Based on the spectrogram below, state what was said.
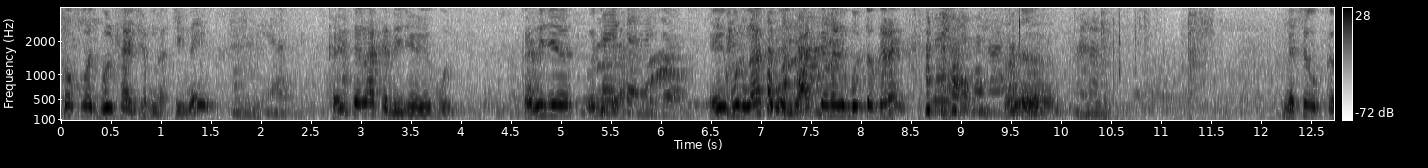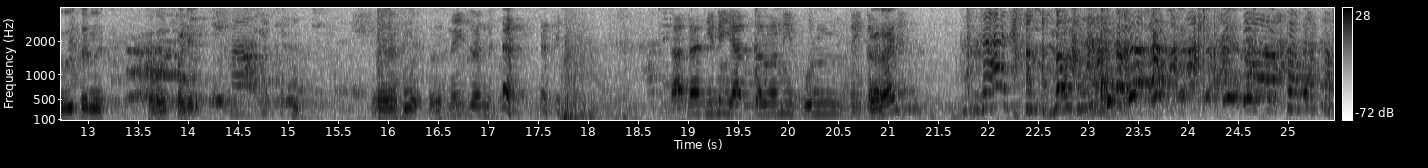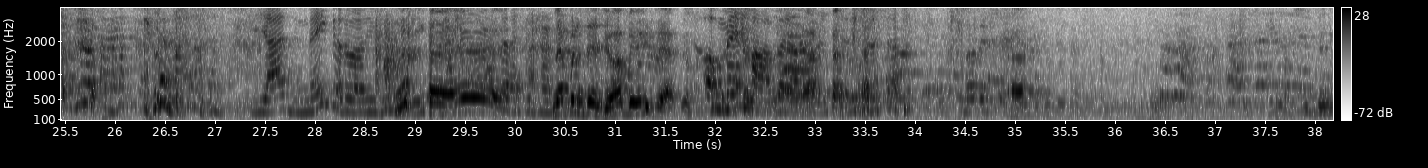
તો કોઈ ભૂલ થાય છે એમનાથી નહીં? ખરી રીતે ના કરવી જોઈએ એવી ભૂલ. કરવી જોઈએ? કોઈ એવી ભૂલ ના કરવી યાદ કરવાની ભૂલ તો કરાય. નહીં મેં શું કહ્યું તને? ખબર પડી? દાદાજીને યાદ કરવાની ભૂલ નહીં કરાય? યાદ નહીં કરવાની. ના પણ તે જવાબ એવી રીતે આપ્યો. અમે હા બરાબર છે. બેન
